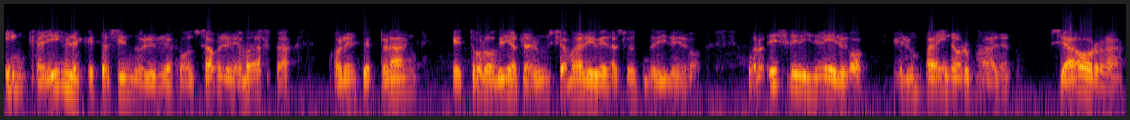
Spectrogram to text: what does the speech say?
increíble que está haciendo el irresponsable de Masta con este plan que todos los días anuncia más liberación de dinero. Bueno, ese dinero en un país normal se ahorra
